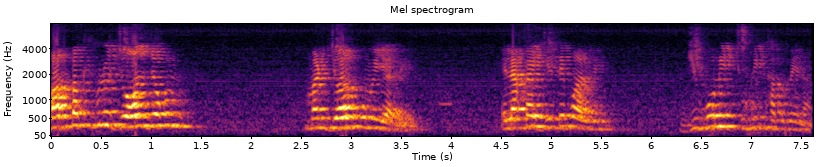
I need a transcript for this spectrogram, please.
বাদ বাকিগুলো জল যখন মানে জল কমে যাবে, এলাকায় যেতে পারবে, জীবনে চুরি থাকবে না।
